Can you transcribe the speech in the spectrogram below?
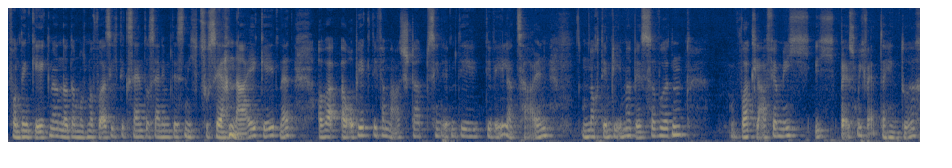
Von den Gegnern, na, da muss man vorsichtig sein, dass einem das nicht zu sehr nahe geht. Nicht? Aber ein objektiver Maßstab sind eben die, die Wählerzahlen. Und nachdem die immer besser wurden, war klar für mich, ich beiß mich weiterhin durch.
